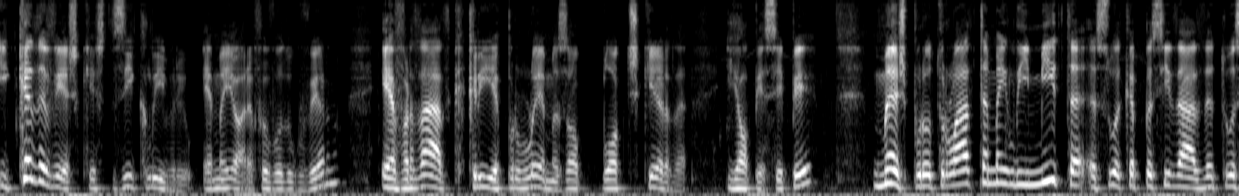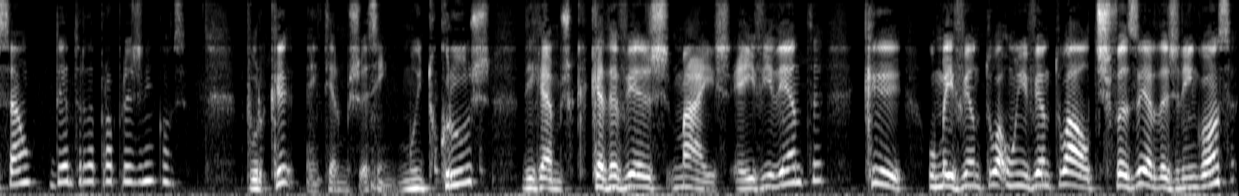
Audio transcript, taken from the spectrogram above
E cada vez que este desequilíbrio é maior a favor do governo, é verdade que cria problemas ao Bloco de Esquerda e ao PCP, mas, por outro lado, também limita a sua capacidade de atuação dentro da própria geringonça. Porque, em termos assim muito crus, digamos que cada vez mais é evidente que uma eventual, um eventual desfazer da geringonça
